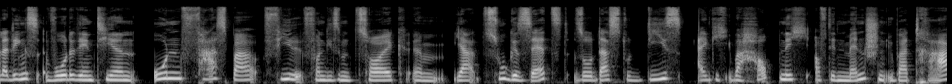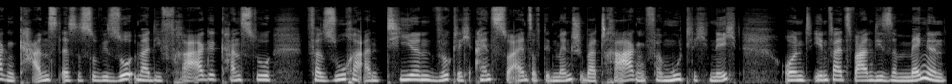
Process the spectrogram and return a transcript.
Allerdings wurde den Tieren unfassbar viel von diesem Zeug ähm, ja zugesetzt, so dass du dies eigentlich überhaupt nicht auf den Menschen übertragen kannst. Es ist sowieso immer die Frage, kannst du Versuche an Tieren wirklich eins zu eins auf den Mensch übertragen? Vermutlich nicht. Und jedenfalls waren diese Mengen,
